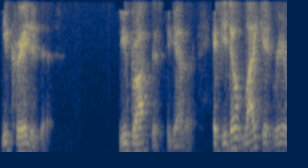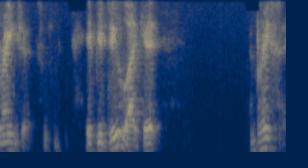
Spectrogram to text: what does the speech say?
you created this. You brought this together. If you don't like it, rearrange it. if you do like it, embrace it.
